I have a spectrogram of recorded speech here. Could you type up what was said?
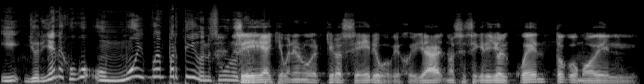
y, y Orellana jugó un muy buen partido en ese segundo Sí, tiempo. hay que poner un arquero serio, viejo. Ya no sé si creyó el cuento como del,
